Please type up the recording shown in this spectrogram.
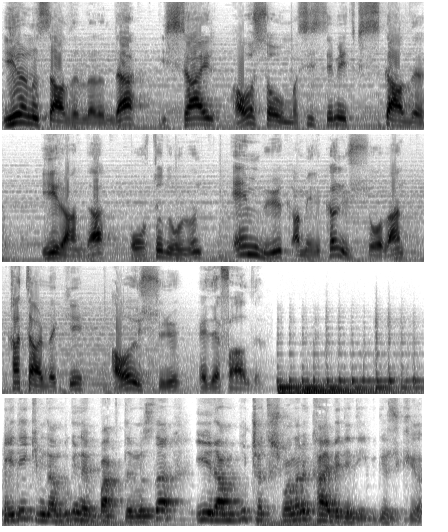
İran'ın saldırılarında İsrail hava savunma sistemi etkisiz kaldı. İran'da Orta Doğu'nun en büyük Amerikan üssü olan Katar'daki hava üssünü hedef aldı. 7 Ekim'den bugüne baktığımızda İran bu çatışmaları kaybedildiği gibi gözüküyor.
